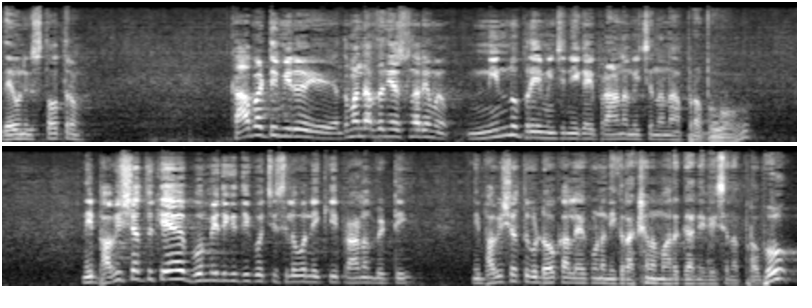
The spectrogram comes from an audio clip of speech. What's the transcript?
దేవునికి స్తోత్రం. కాబట్టి మీరు ఎంతమంది అర్థం చేసుకున్నారేమో? నిన్ను ప్రేమించి నీకై ప్రాణం ఇచ్చిన నా ప్రభువు నీ భవిష్యత్తుకే భూమి మీదకి దిగొచ్చి సిలువ నీకి ప్రాణం పెట్టి నీ భవిష్యత్తుకు డోకా లేకుండా నీకు రక్షణ మార్గాన్ని వేసిన ప్రభు.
